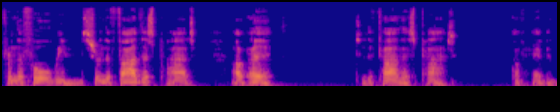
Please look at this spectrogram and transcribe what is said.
from the four winds, from the farthest part of earth to the farthest part of heaven.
